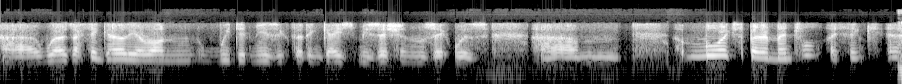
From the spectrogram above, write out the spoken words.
Uh, whereas I think earlier on we did music that engaged musicians. It was um, more experimental, I think, uh,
